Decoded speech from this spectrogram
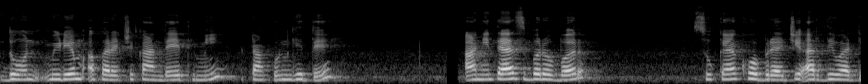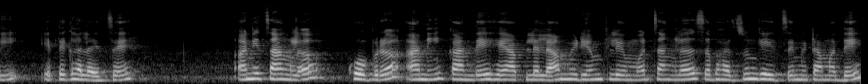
दोन मीडियम आकाराचे कांदे येथे मी टाकून घेते. आणि त्याचबरोबर सुक्या खोबऱ्याची अर्धी वाटी येथे घालायचं. आहे आणि चांगलं खोबरं आणि कांदे हे आपल्याला मीडियम फ्लेमवर चांगलं असं भाजून घ्यायचे मिठामध्ये.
